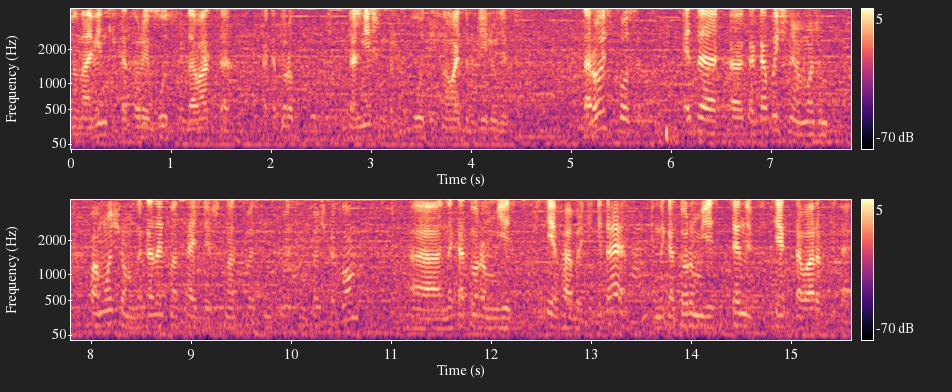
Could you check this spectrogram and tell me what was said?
на новинки, которые будут продаваться, о которых в дальнейшем будут узнавать другие люди. Второй способ – это, как обычно, мы можем помочь вам заказать на сайте 1688.com, на котором есть все фабрики Китая и на котором есть цены всех товаров Китая.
